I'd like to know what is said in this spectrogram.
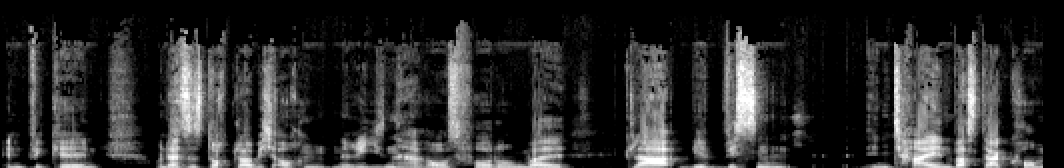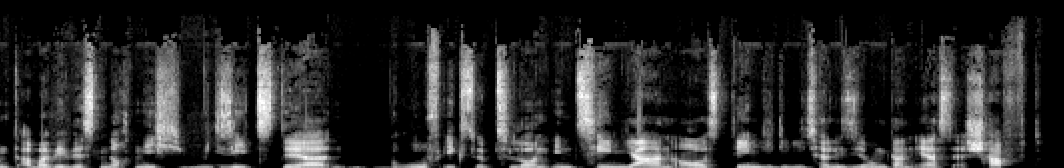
entwickeln. Und das ist doch, glaube ich, auch eine riesen Herausforderung, weil klar, wir wissen in Teilen, was da kommt, aber wir wissen noch nicht, wie sieht der Beruf XY in zehn Jahren aus, den die Digitalisierung dann erst erschafft.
